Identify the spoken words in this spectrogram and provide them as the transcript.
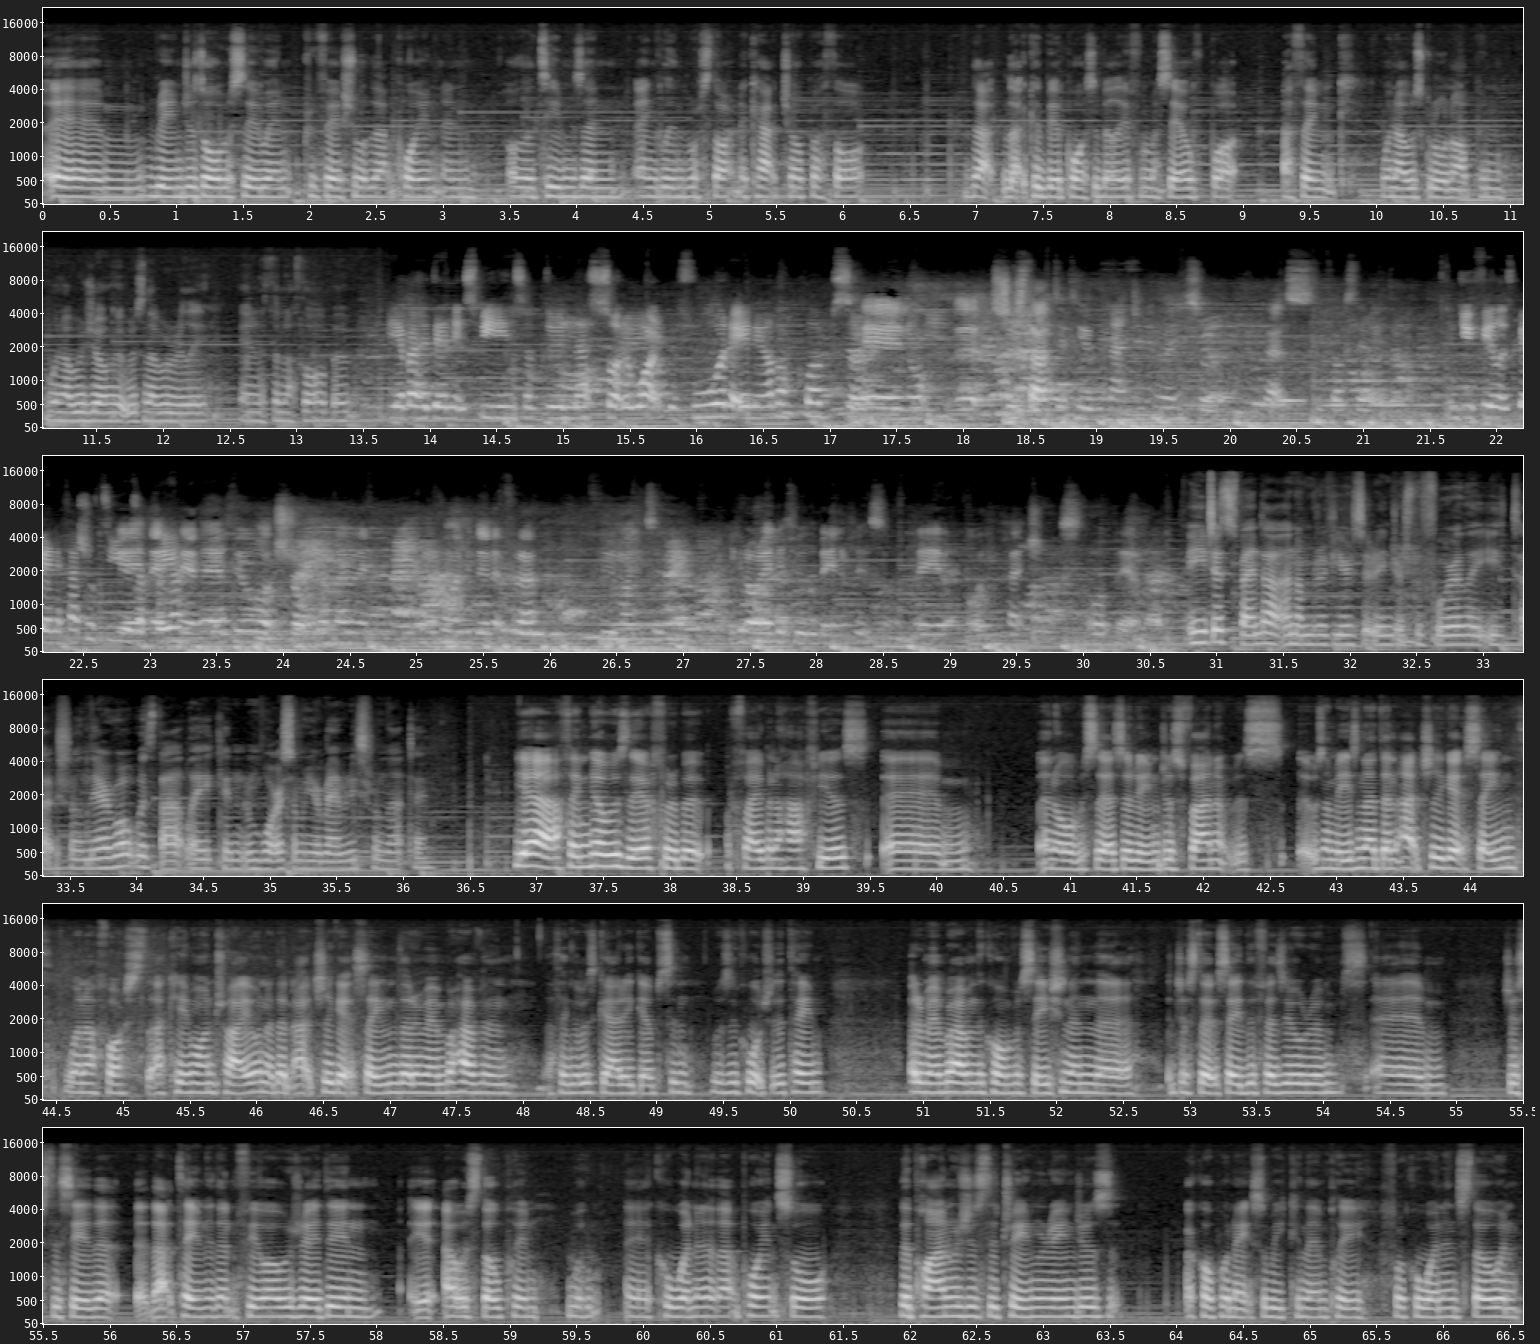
um, Rangers obviously went professional at that point and other teams in England were starting to catch up. I thought that that could be a possibility for myself but I think when I was growing up and when I was young it was never really anything I thought about. Have you ever had any experience of doing this sort of work before at any other clubs? Or? Uh, no, it's just started here when Angie came in so that's the first time I've done And do you feel it's beneficial to you yeah, as a player? definitely. I feel a lot stronger now and I've only been doing it for a few months and you can already feel the benefits of, uh, on the pitch. It's a lot better. And you did spend a, a number of years at Rangers before, like you touched on there. What was that like and, and what are some of your memories from that time? Yeah, I think I was there for about five and a half years. Um, and obviously as a Rangers fan it was it was amazing. I didn't actually get signed when I first I came on trial and I didn't actually get signed. I remember having I think it was Gary Gibson was the coach at the time. I remember having the conversation in the just outside the physio rooms um, just to say that at that time they didn't feel I was ready and I was still playing with uh, at that point so the plan was just to train with Rangers a couple of nights a week and then play for Kilwinning still and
